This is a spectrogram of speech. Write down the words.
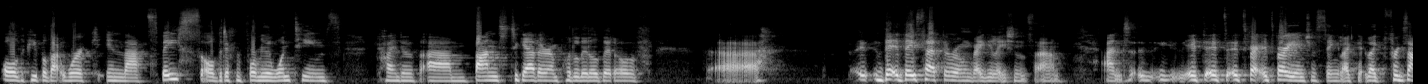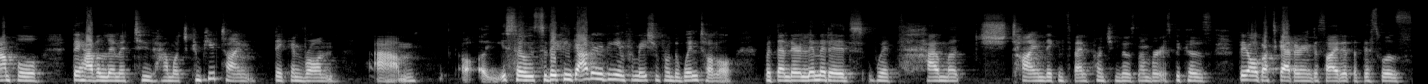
all the people that work in that space, all the different Formula One teams, kind of um, band together and put a little bit of. Uh, they, they set their own regulations. Um, and it, it, it's very it's very interesting. Like like for example, they have a limit to how much compute time they can run. Um, so so they can gather the information from the wind tunnel, but then they're limited with how much time they can spend crunching those numbers because they all got together and decided that this was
